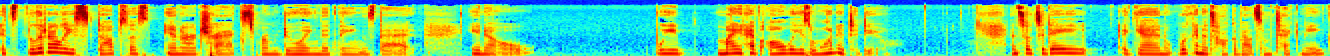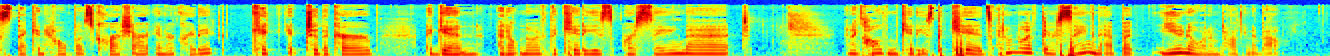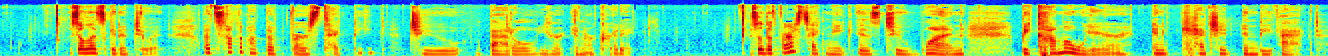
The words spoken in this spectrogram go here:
It literally stops us in our tracks from doing the things that, you know, we might have always wanted to do. And so today, again, we're going to talk about some techniques that can help us crush our inner critic, kick it to the curb. Again, I don't know if the kiddies are saying that. And I call them kiddies, the kids. I don't know if they're saying that, but you know what I'm talking about. So let's get into it. Let's talk about the first technique to battle your inner critic. So, the first technique is to one, become aware and catch it in the act.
